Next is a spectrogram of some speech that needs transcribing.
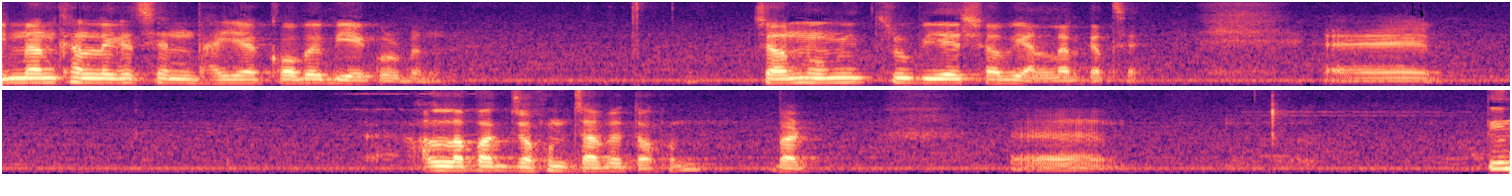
ইমরান খান লিখেছেন, ভাইয়া কবে বিয়ে করবেন? জন্মমিত্র বিয়ে সবই আল্লাহর কাছে। আল্লাহ পাক যখন চাবে তখন বাট তিন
